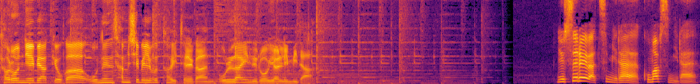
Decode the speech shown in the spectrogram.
결혼 예배 학교가 오는 30일부터 이틀간 온라인으로 열립니다. 뉴스를 마칩니다. 고맙습니다.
